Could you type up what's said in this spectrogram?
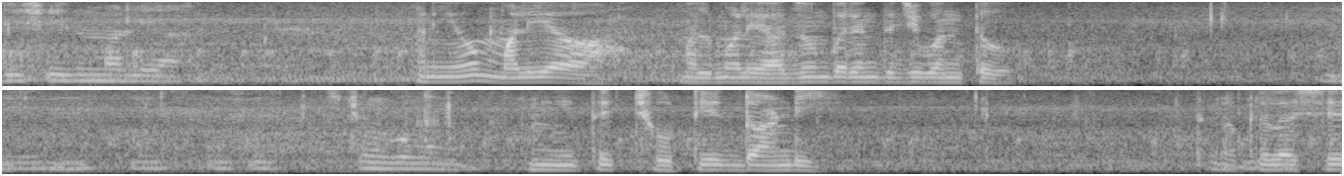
दिस इज मलिया आणि हो मलिया. मलमले अजूनपर्यंत जिवंत. चुंगुमंगू आणि इथे एक छोटी एक दांडी. तर आपल्याला असे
